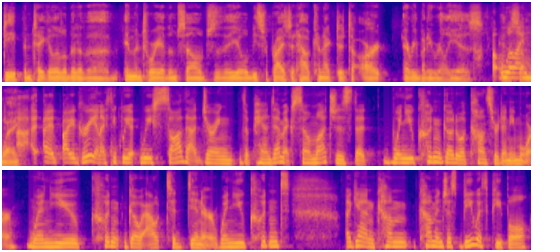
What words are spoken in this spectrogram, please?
deep and take a little bit of a inventory of themselves, you'll be surprised at how connected to art everybody really is uh, in well, some I, way. I, I, I, agree, and I think we we saw that during the pandemic so much is that when you couldn't go to a concert anymore, when you couldn't go out to dinner, when you couldn't again come come and just be with people,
